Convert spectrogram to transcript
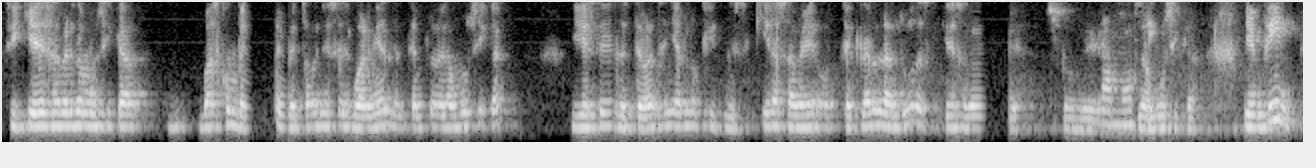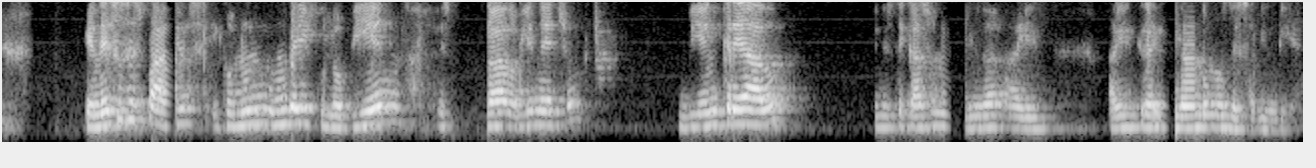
Si quieres saber de música, vas con Beethoven. Beethoven es el guardián del templo de la música y este te va a enseñar lo que quieras saber o te aclara las dudas que quieres saber sobre La música. Y en fin, en esos espacios y con un, un vehículo bien bien hecho, bien creado, en este caso nos ayuda a ir, a ir llenándonos de sabiduría.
